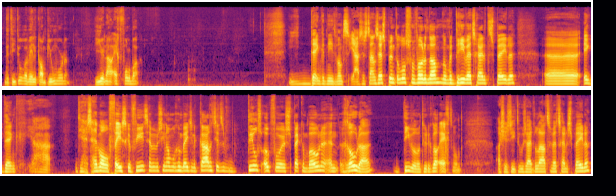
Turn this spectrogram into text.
de titel, we willen kampioen worden. Hier nou echt volle bak. Ik Denk het niet, want ja, ze staan zes punten los van Volendam. Nog met drie wedstrijden te spelen. Eh, ik denk, ja, ja, ze hebben al feest gevierd. Ze hebben misschien allemaal nog een beetje in de kader zitten. Deels ook voor spek en bonen. En Roda, die wil natuurlijk wel echt. Want als je ziet hoe zij de laatste wedstrijden spelen.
